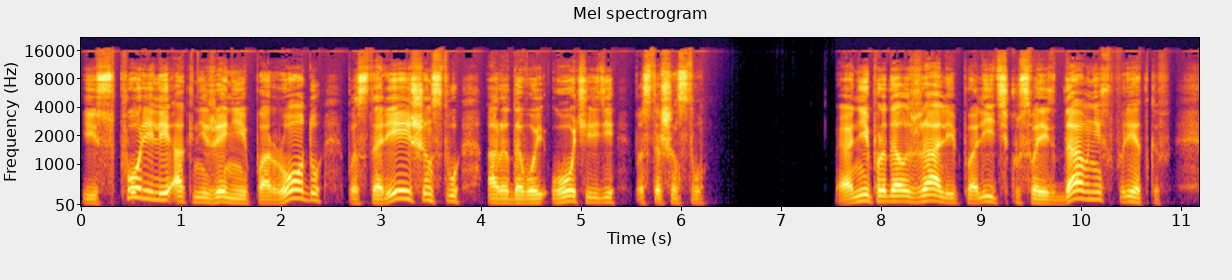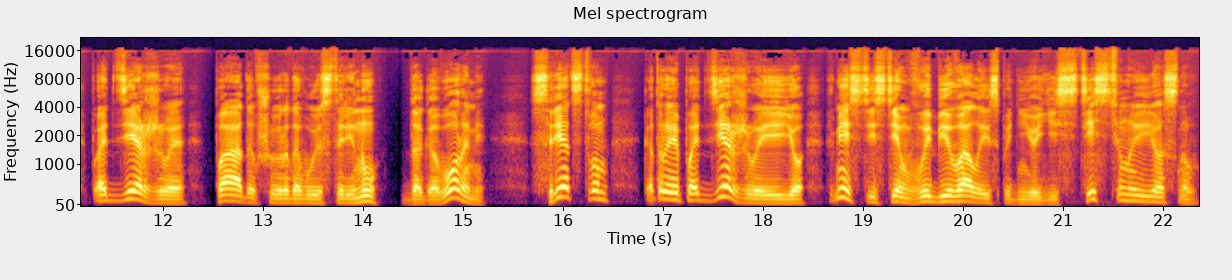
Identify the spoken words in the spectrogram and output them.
и спорили о княжении по роду, по старейшинству, о родовой очереди по старшинству. Они продолжали политику своих давних предков, поддерживая падавшую родовую старину договорами, средством – которая, поддерживая ее, вместе с тем выбивала из-под нее естественную ее основу.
